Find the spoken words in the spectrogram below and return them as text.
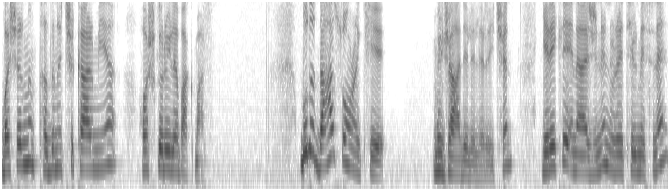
başarının tadını çıkarmaya hoşgörüyle bakmaz. Bu da daha sonraki mücadeleleri için gerekli enerjinin üretilmesine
